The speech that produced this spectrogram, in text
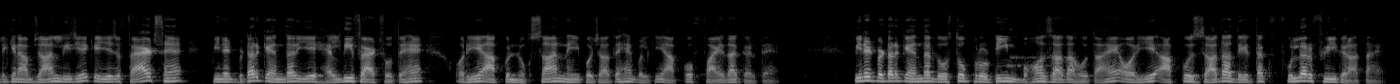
लेकिन आप जान लीजिए कि ये जो फैट्स हैं, पीनट बटर के अंदर ये हेल्दी फैट्स होते हैं और ये आपको नुकसान नहीं पहुँचाते हैं, बल्कि आपको फ़ायदा करते हैं। पीनट बटर के अंदर दोस्तों प्रोटीन बहुत ज़्यादा होता है और ये आपको ज़्यादा देर तक फुलर फील कराता है।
